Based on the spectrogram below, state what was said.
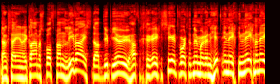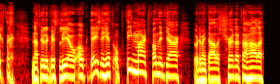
Dankzij een reclamespot van Levi's dat Dupieux had geregisseerd... wordt het nummer een hit in 1999. Natuurlijk wist Leo ook deze hit op 10 maart van dit jaar... door de metalen shredder te halen.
